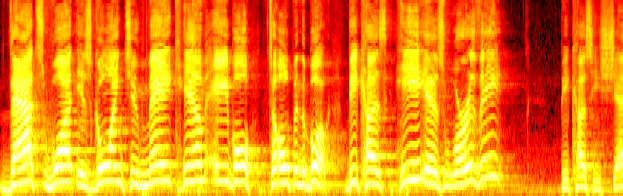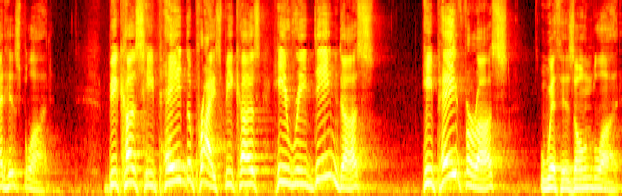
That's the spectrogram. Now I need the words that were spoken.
That's what is going to make him able to open the book because he is worthy, because he shed his blood, because he paid the price, because he redeemed us, he paid for us with his own blood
